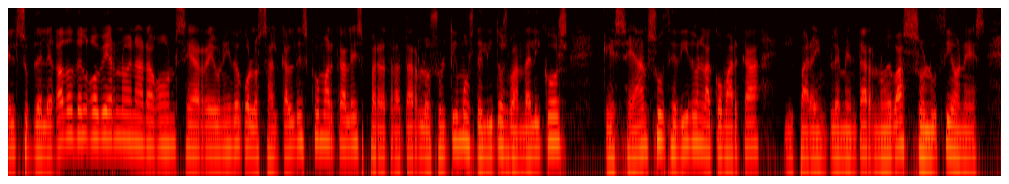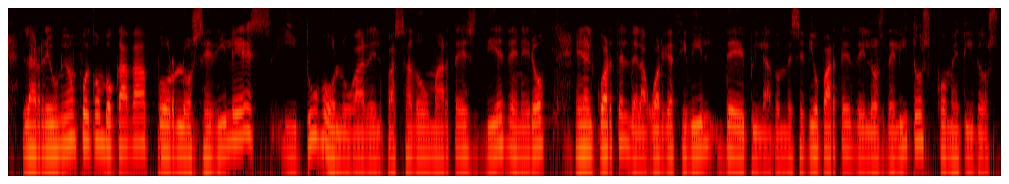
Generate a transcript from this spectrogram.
El subdelegado del Gobierno en Aragón se ha reunido con los alcaldes comarcales para tratar los últimos delitos vandálicos que se han sucedido en la comarca y para implementar nuevas soluciones. La reunión fue convocada por los ediles y tuvo lugar el pasado martes 10 de enero en el cuartel de la Guardia Civil de Epila, donde se dio parte de los delitos cometidos.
